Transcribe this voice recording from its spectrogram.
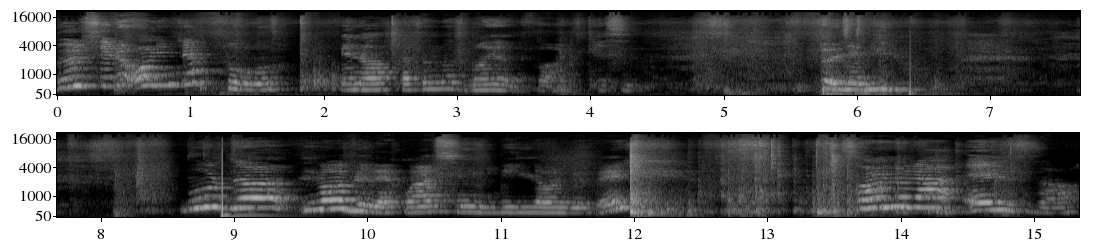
bir sürü oyuncak dolu. Katında bayağı var kesin. Öyle bir. Burada lor bebek var şimdi bir lor bebek. Sonra Elsa.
